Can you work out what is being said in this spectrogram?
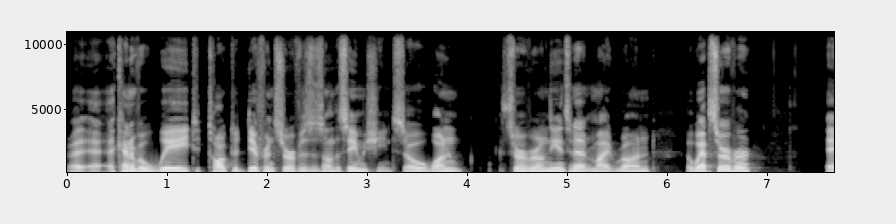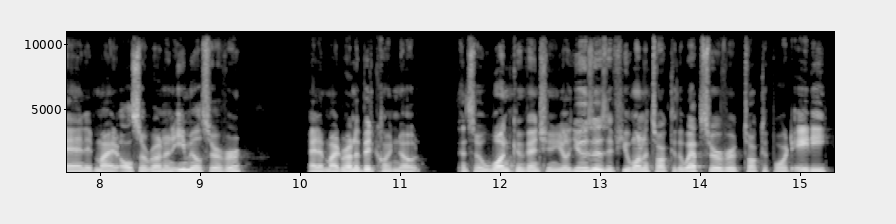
a, a kind of a way to talk to different services on the same machine. So one server on the internet might run a web server, and it might also run an email server, and it might run a Bitcoin node. And so one convention you'll use is if you want to talk to the web server, talk to port 80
